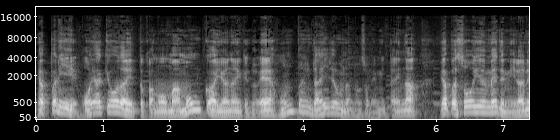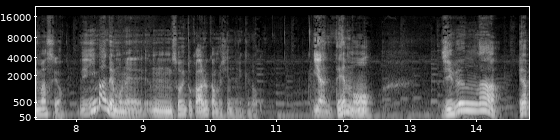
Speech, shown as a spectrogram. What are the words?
やっぱり親兄弟とかもまあ文句は言わないけどえ本当に大丈夫なのそれみたいなやっぱそういう目で見られますよ。で今でもね、うん、そういうとこあるかもしんないけどいやでも自分がやっ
